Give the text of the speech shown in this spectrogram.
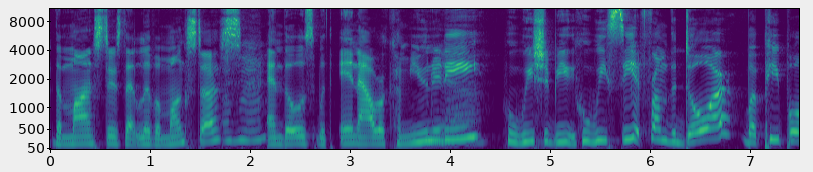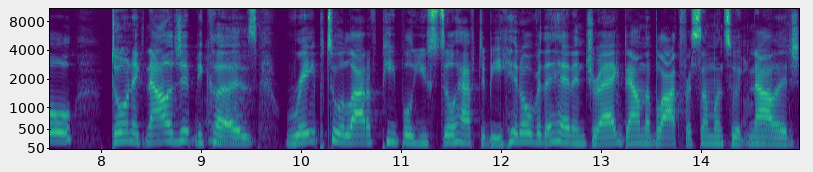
the monsters that live amongst us and those within our community Mm-hmm. Yeah. Who we should be who we see it from the door but people don't acknowledge it because Mm-hmm. rape to a lot of people you still have to be hit over the head and dragged down the block for someone to acknowledge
